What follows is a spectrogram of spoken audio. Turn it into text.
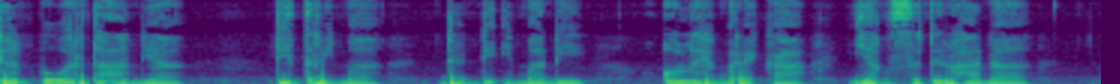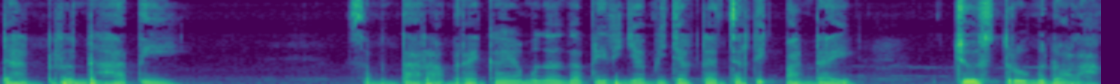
dan pewartaannya diterima dan diimani oleh mereka yang sederhana dan rendah hati. Sementara mereka yang menganggap dirinya bijak dan cerdik pandai justru menolak.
